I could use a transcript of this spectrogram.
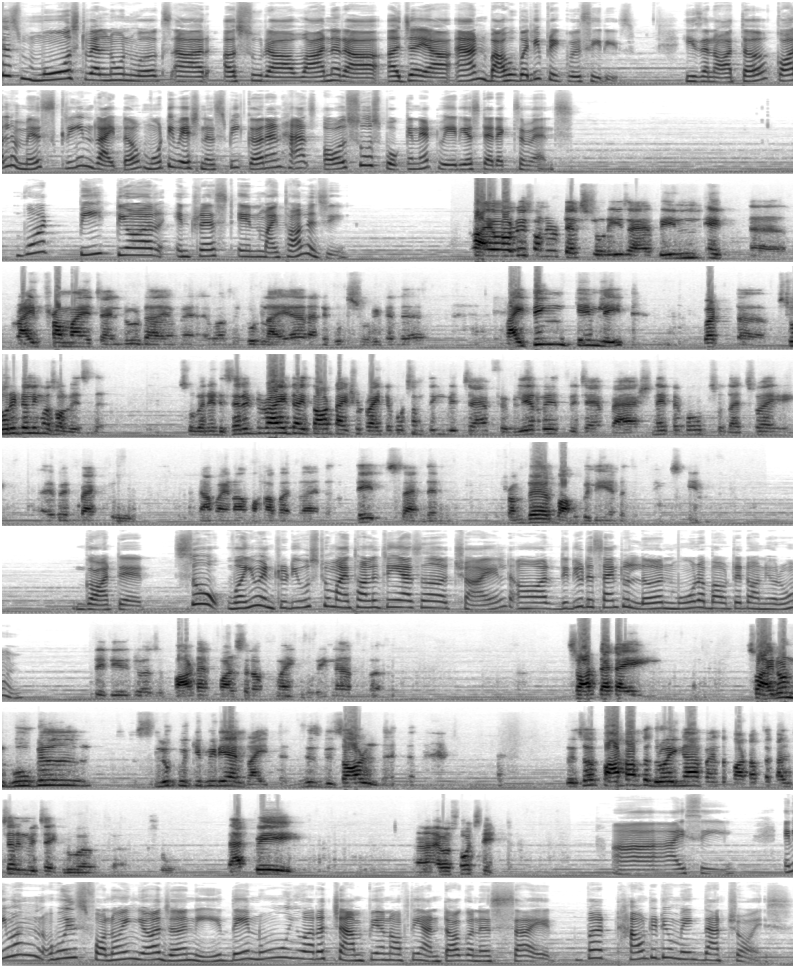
His most well known works are Asura, Vanara, Ajaya, and Bahubali prequel series. He is an author, columnist, screenwriter, motivational speaker, and has also spoken at various TEDx events. What piqued your interest in mythology? I always wanted to tell stories. I have been a, uh, right from my childhood. I, am a, I was a good liar and a good storyteller writing came late, but uh, storytelling was always there. So when I decided to write, I thought I should write about something which I am familiar with, which I am passionate about. So that's why I went back to Ramayana, Mahabharata, and other tales, and then from there Bahubali and other things came. Got it. So, were you introduced to mythology as a child, or did you decide to learn more about it on your own? It, it was a part and parcel of my growing up. It's not that I, so I don't Google, look Wikipedia and write. This is dissolved. so it's a part of the growing up and the part of the culture in which I grew up. So that way, uh, I was fortunate. Ah, I see. Anyone who is following your journey, they know you are a champion of the antagonist side. But how did you make that choice?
